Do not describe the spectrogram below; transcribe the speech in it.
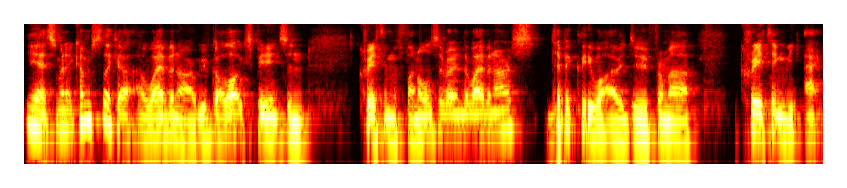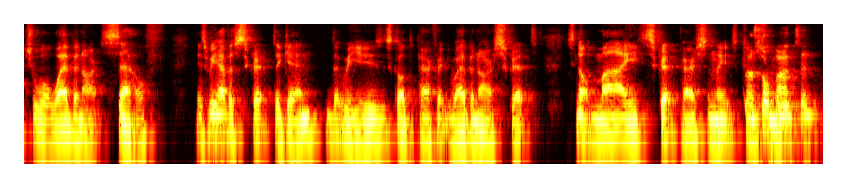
Yeah. So when it comes to like a, a webinar, we've got a lot of experience in creating the funnels around the webinars. Typically, what I would do from a creating the actual webinar itself is we have a script again that we use. It's called the Perfect Webinar Script. It's not my script personally. It's Russell Brunson.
